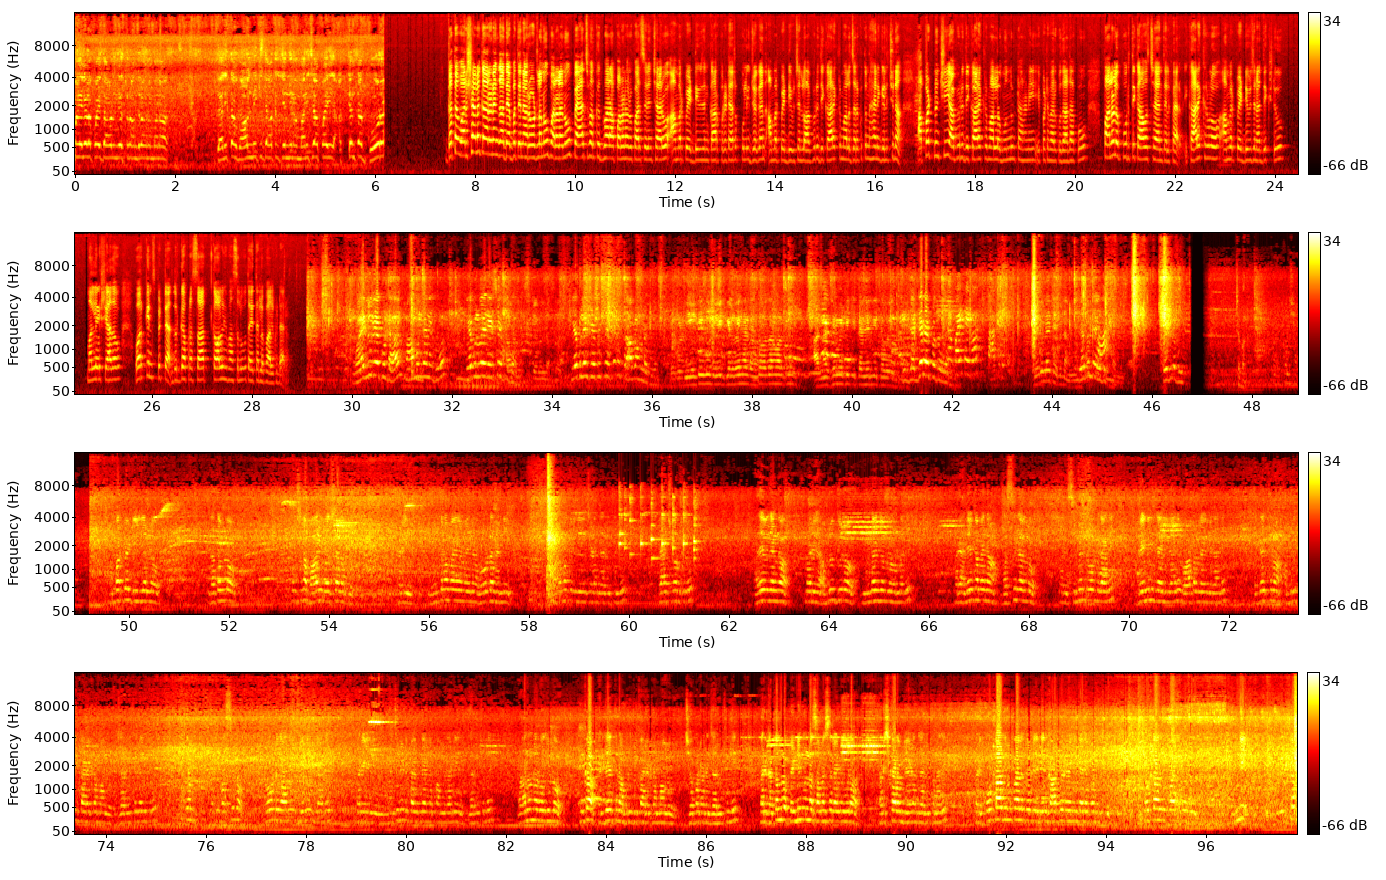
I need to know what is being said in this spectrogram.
మహిళలపై దాడులు చేస్తున్నారు అందులో ఉన్న మన దళిత వాల్మీకి జాతికి చెందిన మనిషిపై అత్యంత ఘోర గత వర్షాల కారణంగా దెబ్బతిన్న రోడ్లను పనులను ప్యాచ్ వర్క్ ద్వారా పనులను పరిశీలించారు అమర్పేట్ డివిజన్ కార్పొరేటర్ పులి జగన్. అమర్పేట్ డివిజన్లో అభివృద్ధి కార్యక్రమాలు జరుగుతున్నాయని గెలిచిన అప్పటి నుంచి అభివృద్ధి కార్యక్రమాల్లో ముందుంటారని ఇప్పటి వరకు దాదాపు పనులు పూర్తి కావచ్చాయని తెలిపారు. ఈ కార్యక్రమంలో అమర్పేట్ డివిజన్ అధ్యక్షుడు Mallesh Yadav work inspector Durgaprasad colony వాసులు తదితరులు పాల్గొన్నారు. వైర్లు లేకుండా మామూలుగా నీకు కేబుల్ వైర్ వేసి వేపిద్దాం కేబుల్ వేసి వేపిస్తే ప్రాబ్లం ఉండదు ఇప్పుడు కూడా వీటికి వెళ్ళిపోయిందంటే ఎంత అవుతాను వాళ్ళకి ఆ నర్సింగ్ ఇంటికి ఇట్లా తిరిగి ఇట్లా పోయింది దగ్గర అయిపోతుంది. కేబుల్ వేపిస్తాం. కేబుల్ వేపి- కొంచెం. అంబర్పేట్ డివిజన్లో గతంలో కురిసిన భారీ వర్షాలకు మరి నూతనమయమైన రోడ్లనన్నీ మరమ్మతులు చేయించడం జరుగుతుంది. బ్యాచ్ వర్కులు. అదేవిధంగా మరి అభివృద్ధిలో ముందంజంలో ఉన్నది. మరి అనేకమైన బస్తీలలో మరి సిమెంట్ రోడ్లు కానీ డ్రైనేజ్ లైన్లు కానీ వాటర్ లైన్లు కానీ పెద్ద ఎత్తున అభివృద్ధి కార్యక్రమాలు జరుగుతున్నాయి ఇప్పుడు. నిత్యం ప్రతి బస్సులో రోడ్డు కానీ డ్రైనేజ్ కానీ మరి మంచినీటి పైప్ లైన్ల పనులు కానీ జరుగుతున్నాయి. రానున్న రోజుల్లో ఇంకా పెద్ద ఎత్తున అభివృద్ధి కార్యక్రమాలు చేపట్టడం జరుగుతుంది. మరి గతంలో పెండింగ్ ఉన్న సమస్యలన్నీ కూడా పరిష్కారం చేయడం జరుగుతున్నది. మరి కోట్లాది రూపాయలతో నేను కార్పొరేట్ ఎన్నికైనప్పటి నుంచి కోట్లాది రూపాయలతో అన్ని నిత్యం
